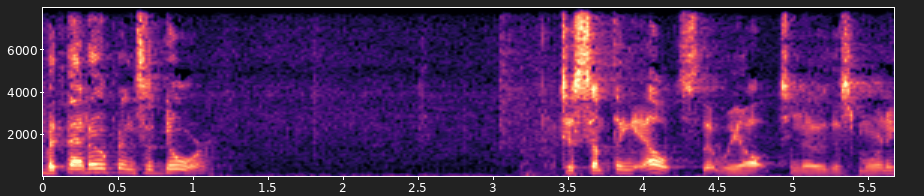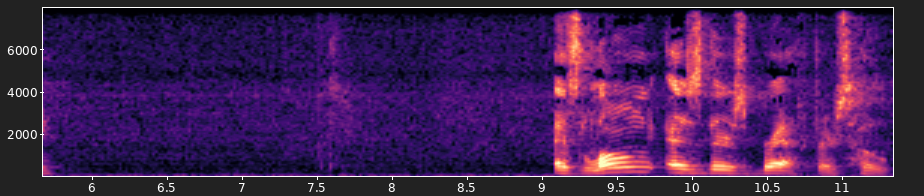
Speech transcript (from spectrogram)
But that opens a door to something else that we ought to know this morning. As long as there's breath, there's hope.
